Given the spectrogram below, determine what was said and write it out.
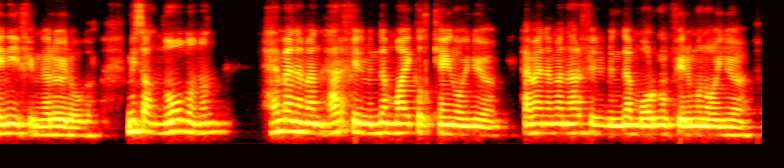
en iyi filmleri öyle olur. Misal Nolan'ın hemen hemen her filminde Michael Caine oynuyor. Hemen hemen her filminde Morgan Freeman oynuyor.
